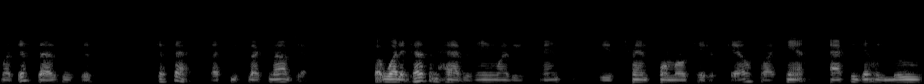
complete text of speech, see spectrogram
What this does is just just that. It Lets me select an object. But what it doesn't have is any one of these trans these transform rotator scale, so I can't accidentally move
